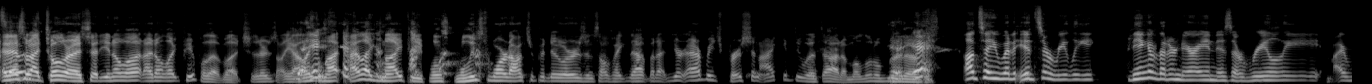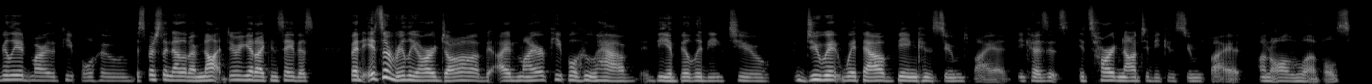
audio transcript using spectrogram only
And that's what I told her. I said, you know what? I don't like people that much. There's like I like my I like my people, at least more entrepreneurs and stuff like that. But uh, your average person, I could do without. I'm a little bit of Yeah. I'll tell you what, it's a really being a veterinarian is a really I really admire the people who, especially now that I'm not doing it, I can say this, but it's a really hard job. I admire people who have the ability to do it without being consumed by it because it's it's hard not to be consumed by it on all levels.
